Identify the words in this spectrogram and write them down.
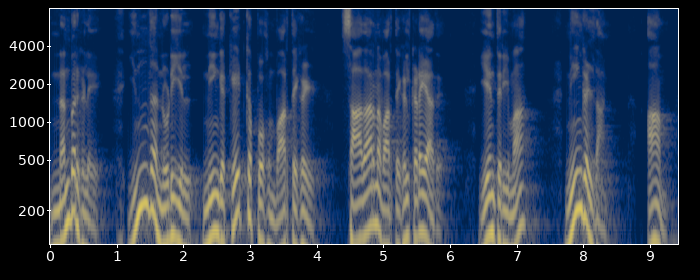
நண்பர்களே இந்த நொடியில் நீங்க கேட்கப் போகும் வார்த்தைகள் சாதாரண வார்த்தைகள் கிடையாது. ஏன் தெரியுமா? நீங்கள்தான். ஆம்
